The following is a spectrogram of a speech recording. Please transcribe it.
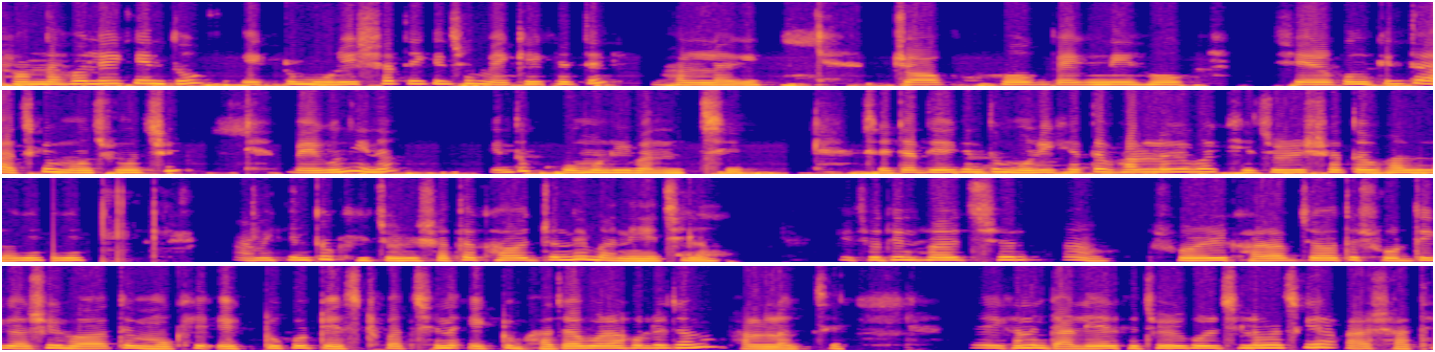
সন্ধ্যা হলেই কিন্তু একটু মুড়ির সাথে কিছু মেখে খেতে ভালো লাগে। চপ হোক, বেগুনি হোক, সেরকম কিন্তু আজকে মুচমুচে বেগুনি না, কিন্তু কুমড়ি বানাচ্ছি। সেটা দিয়ে কিন্তু মুড়ি খেতে ভালো লাগে বা খিচুড়ির সাথেও ভালো লাগে। আমি কিন্তু খিচুড়ির সাথে খাওয়ার জন্যই বানিয়েছিলাম। কিছুদিন হয়েছে না শরীর খারাপ যাওয়াতে, সর্দি কাশি হওয়াতে মুখে একটুকু টেস্ট পাচ্ছে না, একটু ভাজা বড়া হলে যেন ভালো লাগছে। এখানে ডালিয়ার খিচুড়ি করেছিলাম আজকে, আর সাথে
